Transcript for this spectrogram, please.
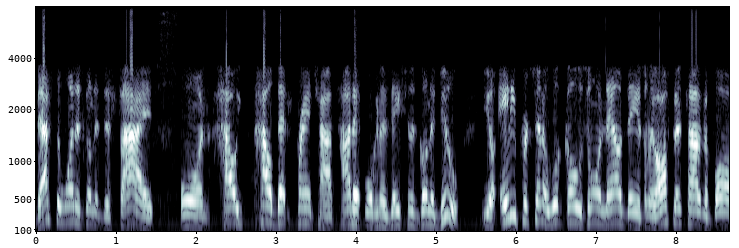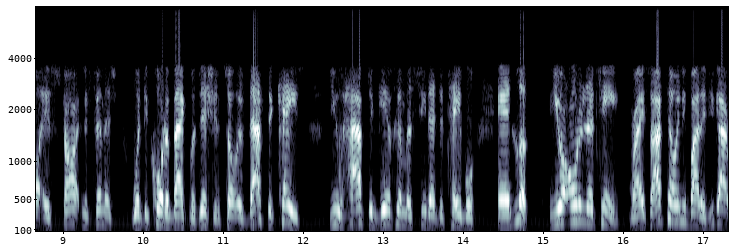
That's the one that's going to decide on how how that franchise, how that organization is going to do. You know, eighty percent of what goes on nowadays on the offense side of the ball is start and finish with the quarterback position. So if that's the case, you have to give him a seat at the table. And look, you're owning the team, right? So I tell anybody if you got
